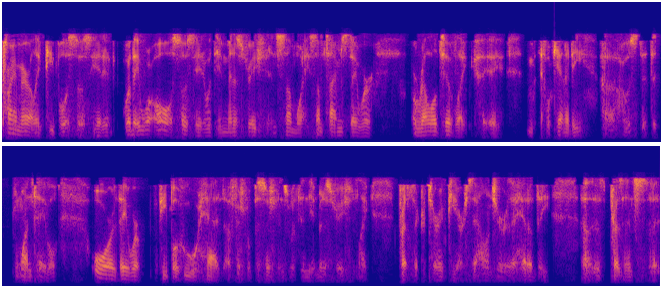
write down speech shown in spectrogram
primarily people associated, or they were all associated with the administration in some way. Sometimes they were a relative, like a Kennedy uh, hosted the one table, or they were people who had official positions within the administration, like Press Secretary Pierre Salinger, the head of the, uh, the president's uh,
